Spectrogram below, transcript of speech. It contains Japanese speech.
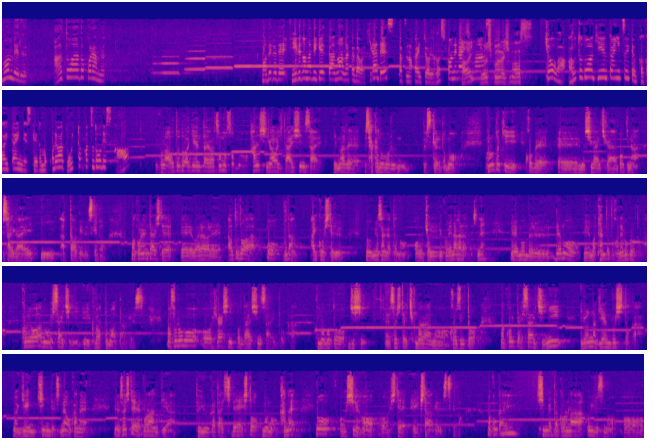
モンベルアウトワードコラム。モデルでフィールドナビゲーターの中川きらです。辰野会長よろしくお願いします、はい、よろしくお願いします。今日はアウトドア義援隊について伺いたいんですけれどもこれはどういった活動ですか？このアウトドア義援隊はそもそも阪神・淡路大震災にまで遡るんですけれどもこの時神戸の市街地が大きな災害にあったわけですけど、まあ、これに対して、え我々アウトドアを普段愛好している皆さん方の協力を得ながらですねモンベルでも、まあ、テントとか寝袋とかこれをあの被災地に配って回ったわけです、まあ、その後東日本大震災とか熊本地震そして千曲川の洪水等、まあ、こういった被災地にいろんな現物資とか、まあ、現金ですねお金そしてボランティアという形で人物金の支援をしてきたわけですけど、まあ、今回、新型コロナウイルスの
